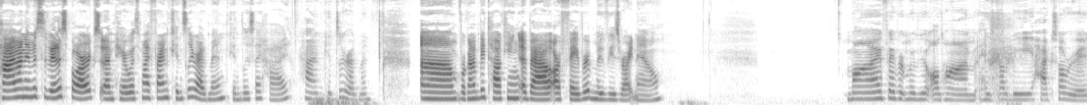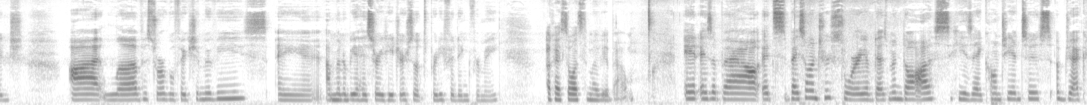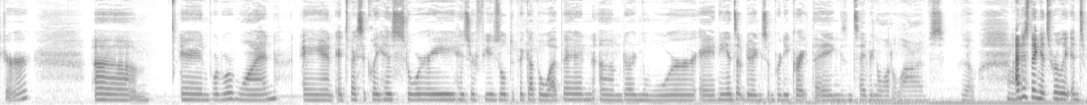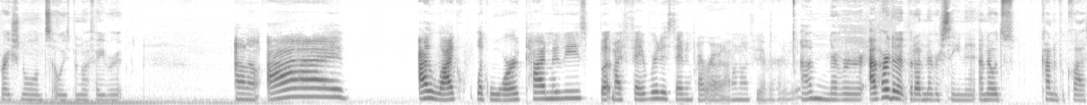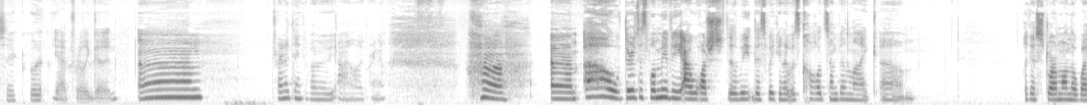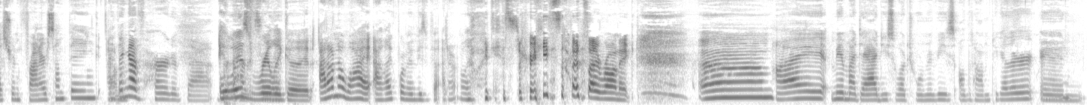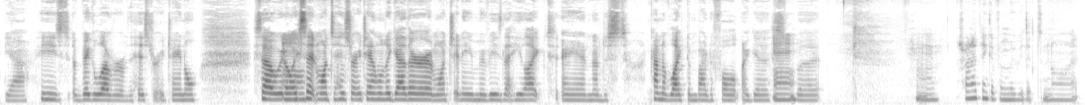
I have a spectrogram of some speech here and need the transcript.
Hi, my name is Savannah Sparks, and I'm here with my friend Kinsley Redmond. Kinsley, say hi. Hi, I'm Kinsley Redmond. Um, we're going to be talking about our favorite movies right now. My favorite movie of all time has got to be Hacksaw Ridge. I love historical fiction movies, and I'm going to be a history teacher, so it's pretty fitting for me. Okay, so what's the movie about? It is about, it's based on a true story of Desmond Doss. He is a conscientious objector um, in World War One, and it's basically his story, his refusal to pick up a weapon um, during the war, and he ends up doing some pretty great things and saving a lot of lives. So, I just think it's really inspirational. It's always been my favorite. I don't know. I I like like wartime movies, but my favorite is Saving Private Ryan. I don't know if you ever heard of it. I've never, I've heard of it, but I've never seen it. I know it's kind of a classic, but Yeah, it's really good. Um, trying to think of a movie I like right now. Huh. Um. Oh, there's this one movie I watched the week this weekend. It was called something like um, like a storm on the Western Front or something. I, don't think know. I've heard of that. it was really it. good. I don't know why I like war movies, but I don't really like history, so it's ironic. Um. I, me and my dad used to watch war movies all the time together, and yeah, he's a big lover of the History Channel. So we'd always sit and watch the History Channel together and watch any movies that he liked, and I just kind of liked them by default, I guess. But Hmm. I'm Trying to think of a movie that's not.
